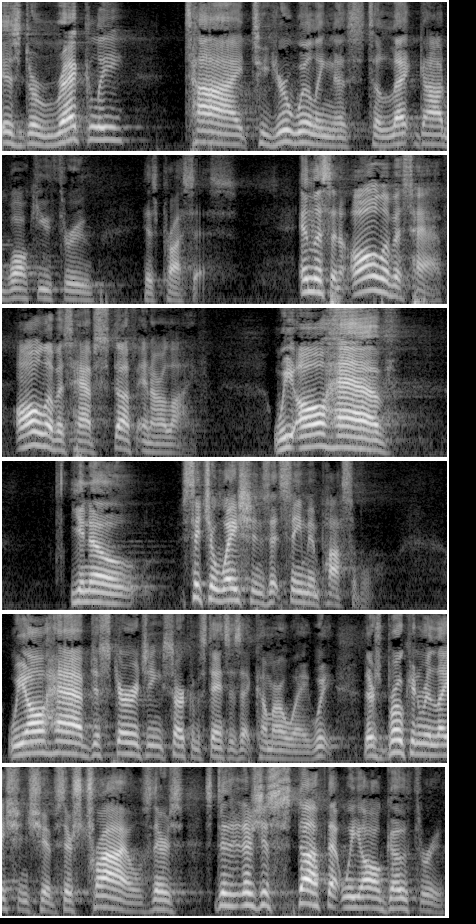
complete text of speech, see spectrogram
is directly tied to your willingness to let God walk you through his process. And listen, all of us have, all of us have stuff in our life. We all have, you know, situations that seem impossible. We all have discouraging circumstances that come our way. We, there's broken relationships, there's trials, there's, there's just stuff that we all go through.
